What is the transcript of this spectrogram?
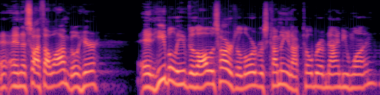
And, and so I thought, well, I'm going here. And he believed with all his heart the Lord was coming in October of 91.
